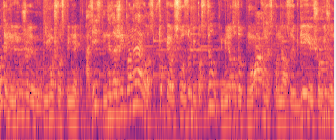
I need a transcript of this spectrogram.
насмотренный и уже вот не можешь воспринять. А здесь мне даже и понравилось. Столько я всего зомби посмотрел, и мне вот эта вот нуарность понравилась. Где я еще вижу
